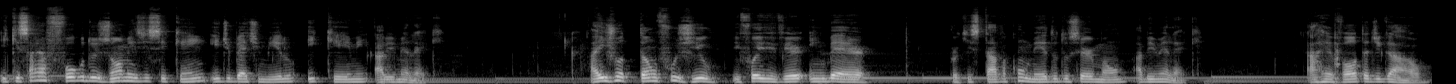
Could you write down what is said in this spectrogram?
E que saia fogo dos homens de Siquém e de Bet-Milo e queime Abimeleque. Aí Jotão fugiu e foi viver em Beer, porque estava com medo do seu irmão Abimeleque. A revolta de Gaal.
